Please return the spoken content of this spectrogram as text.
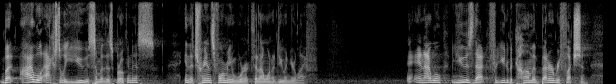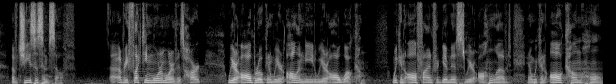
But I will actually use some of this brokenness in the transforming work that I want to do in your life. And I will use that for you to become a better reflection of Jesus himself, uh, of reflecting more and more of his heart. We are all broken. We are all in need. We are all welcome. We can all find forgiveness. We are all loved. And we can all come home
